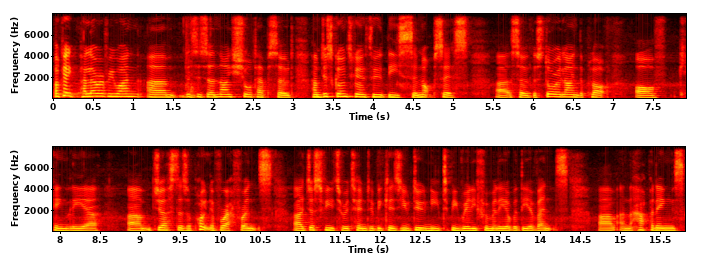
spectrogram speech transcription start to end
Okay, hello everyone. Um, this is a nice short episode. I'm just going to go through the synopsis, uh, so the storyline, the plot of King Lear, um, just as a point of reference, uh, just for you to return to, because you do need to be really familiar with the events um, and the happenings,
